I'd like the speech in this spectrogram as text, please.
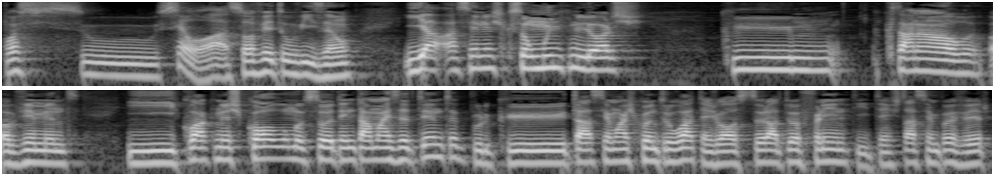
posso, sei lá, só ver televisão. E há, há cenas que são muito melhores que, que está na aula, obviamente. E claro que na escola uma pessoa tem de estar mais atenta porque está a ser mais controlado, tens o setor à tua frente e tens de estar sempre a ver.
